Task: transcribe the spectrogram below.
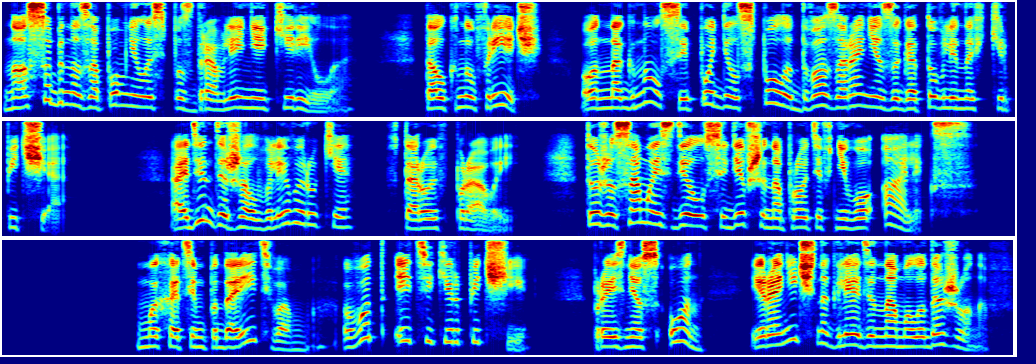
Но особенно запомнилось поздравление Кирилла. Толкнув речь, он нагнулся и поднял с пола два заранее заготовленных кирпича. Один держал в левой руке, второй в правой. То же самое сделал сидевший напротив него Алекс. «Мы хотим подарить вам вот эти кирпичи», — произнес он, иронично глядя на молодоженов.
